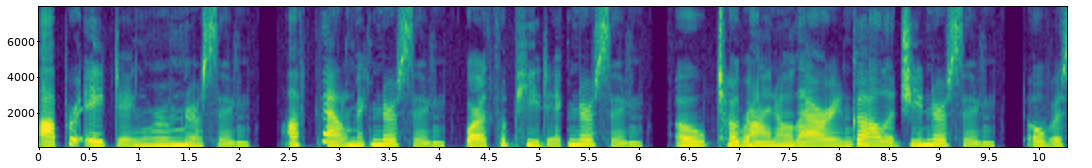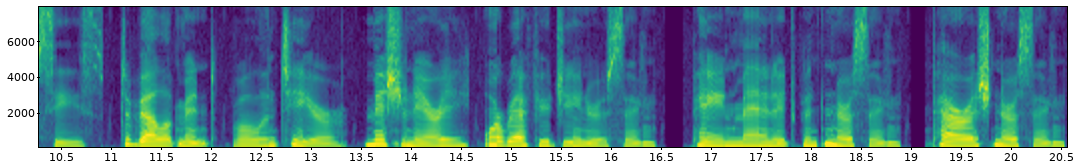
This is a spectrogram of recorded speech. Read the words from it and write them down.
operating room nursing, ophthalmic nursing, orthopedic nursing, otorhinolaryngology nursing, overseas development, volunteer, missionary, or refugee nursing, pain management nursing, parish nursing,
